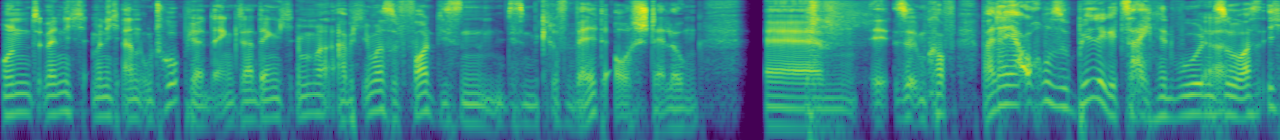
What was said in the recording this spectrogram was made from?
Und wenn ich, wenn ich an Utopia denke, dann denke ich immer, habe ich immer sofort diesen, diesen Begriff Weltausstellung ähm, äh, so im Kopf, weil da ja auch immer so Bilder gezeichnet wurden, Ja. so was ich,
